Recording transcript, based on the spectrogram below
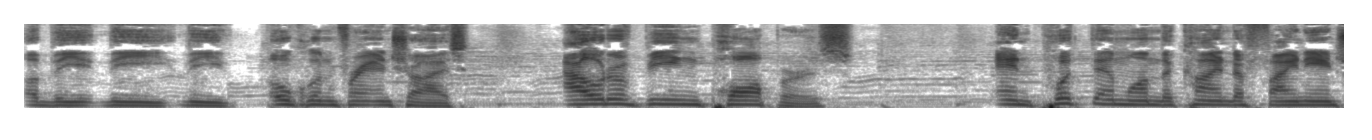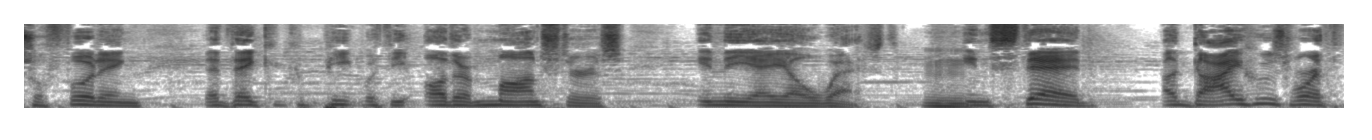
of the, the the Oakland franchise out of being paupers and put them on the kind of financial footing that they could compete with the other monsters in the AL West. Mhm. Instead, a guy who's worth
